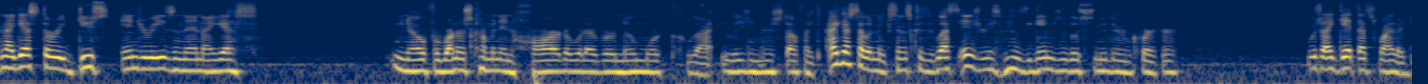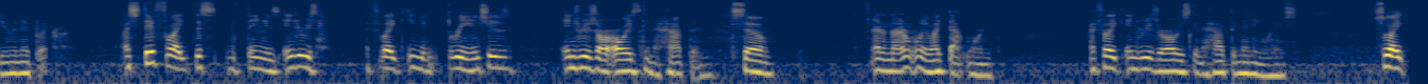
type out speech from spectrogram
and I guess to reduce injuries, and then I guess you know for runners coming in hard or whatever, no more collision or stuff like. I guess that would make sense because less injuries means the game's gonna go smoother and quicker. Which I get, that's why they're doing it, but I still feel like this. The thing is, injuries. I feel like even three inches, injuries are always gonna happen. So I don't. I don't really like that one. I feel like injuries are always gonna happen anyways. So like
